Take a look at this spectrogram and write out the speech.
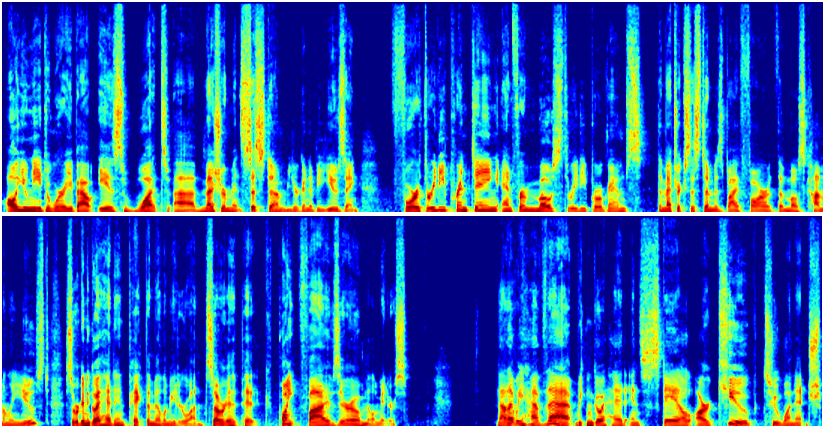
All you need to worry about is what uh, measurement system you're going to be using. For 3D printing and for most 3D programs, the metric system is by far the most commonly used. So we're going to go ahead and pick the millimeter one. So we're going to pick 0.50 millimeters. Now that we have that, we can go ahead and scale our cube to one inch.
